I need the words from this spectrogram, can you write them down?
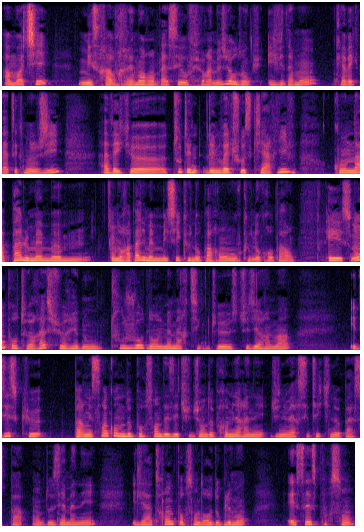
à moitié, mais sera vraiment remplacé au fur et à mesure. Donc, évidemment qu'avec la technologie, avec euh, toutes les nouvelles choses qui arrivent, qu'on n'a pas le même, euh, on n'aura pas les mêmes métiers que nos parents ou que nos grands-parents. Et sinon, pour te rassurer, donc toujours dans le même article de Studirama, ils disent que parmi 52% des étudiants de première année d'université qui ne passent pas en deuxième année, il y a 30% de redoublement et 16%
